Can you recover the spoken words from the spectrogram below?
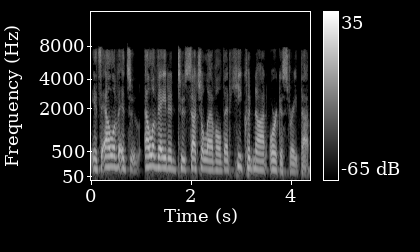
it's elev- it's elevated to such a level that he could not orchestrate that.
